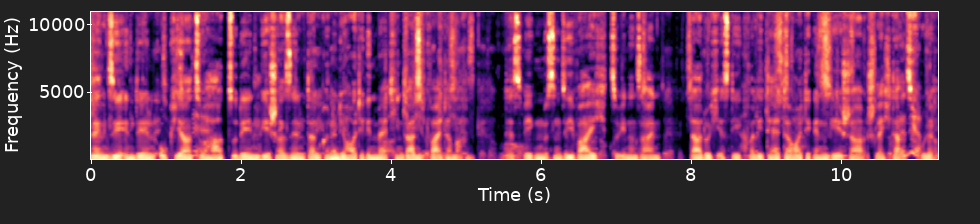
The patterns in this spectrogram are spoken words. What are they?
Wenn sie in den Okia zu hart zu den Geisha sind, dann können die heutigen Mädchen gar nicht weitermachen. Deswegen müssen sie weich zu ihnen sein. Dadurch ist die Qualität der heutigen Geisha schlechter als früher.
